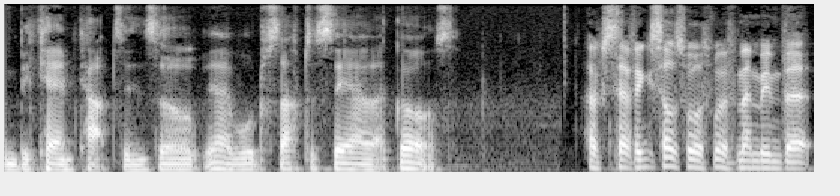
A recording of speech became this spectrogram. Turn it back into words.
and became captain. So yeah, we'll just have to see how that goes. I think it's also worth remembering that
